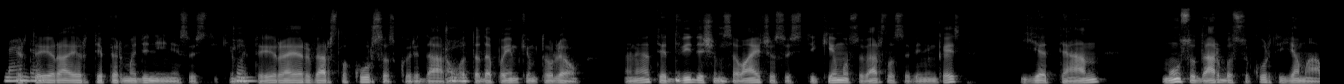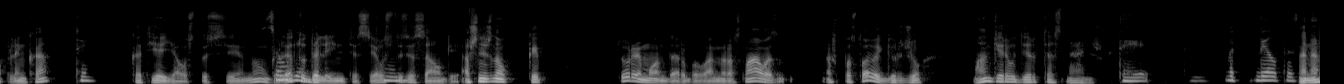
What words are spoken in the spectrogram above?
be Ir tai yra ir tie pirmadininiai susitikimai, Taip. tai yra ir verslo kursas, kurį darom, o Taip. tada paimkim toliau. Ne, tie 20 savaičių susitikimų su verslo savininkais, jie ten, mūsų darbas sukurti jiem aplinką, Taip. kad jie jaustųsi, nu, Saugiai. galėtų dalintis, jaustųsi saugiai. Aš nežinau, kaip tu, Raimonda, arba va, Miroslavas, aš pastoviai girdžiu, man geriau dirbti asmeniškai. Taip, taip. Bet vėl tas Ne, ne?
